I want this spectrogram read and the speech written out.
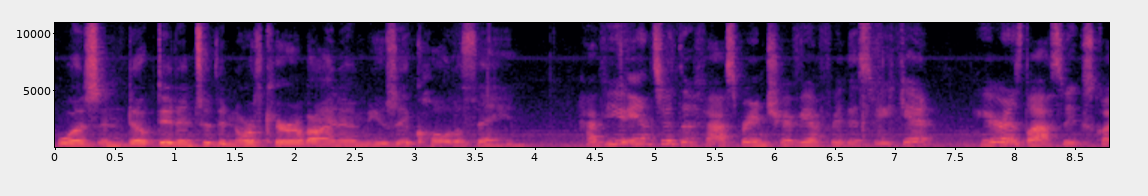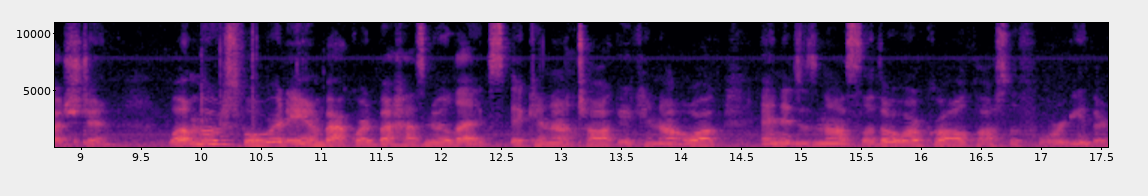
was inducted into the North Carolina Music Hall of Fame. Have you answered the Fast Brain trivia for this week yet? Here is last week's question. What moves forward and backward but has no legs? It cannot talk, it cannot walk, and it does not slither or crawl across the floor either.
